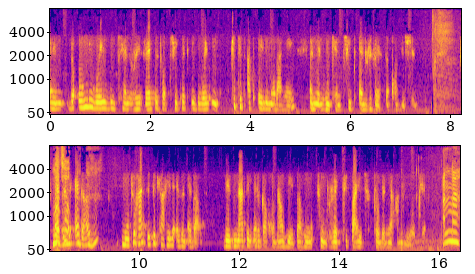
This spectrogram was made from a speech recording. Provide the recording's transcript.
and the only way we can reverse it or treat it is when we pick it up early mo baneng, and then we can treat and reverse the condition. As an adult, mm -hmm. motho ha se tlhagile as an adult there's nothing e re ka kgonang go etsa to rectify problem ya amblyopia anna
